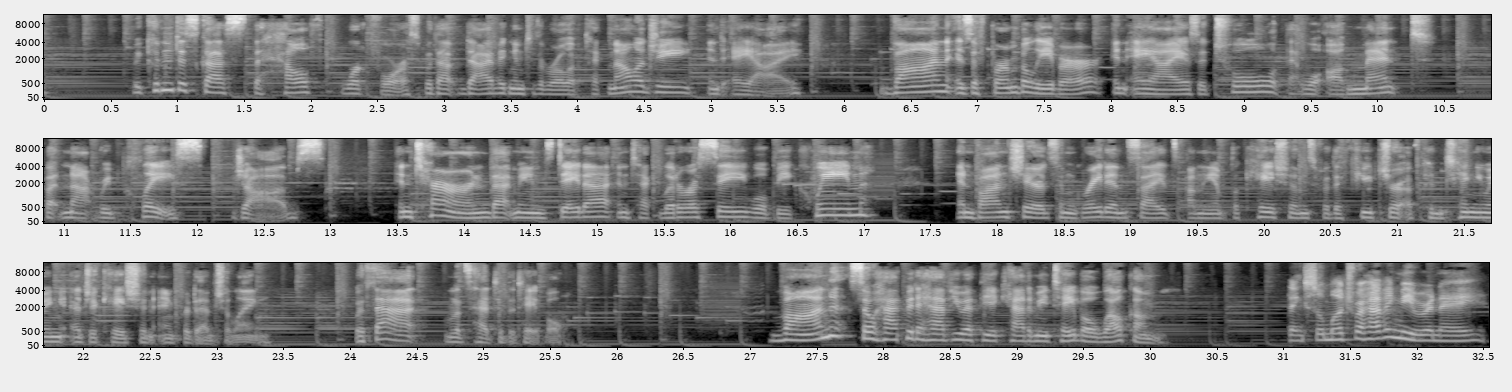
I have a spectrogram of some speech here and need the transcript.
we couldn't discuss the health workforce without diving into the role of technology and AI. Van is a firm believer in AI as a tool that will augment but not replace jobs. In turn, that means data and tech literacy will be queen. And Van shared some great insights on the implications for the future of continuing education and credentialing. With that, let's head to the table. Van, so happy to have you at the Academy table. Welcome. Thanks so much for having me, Renee.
